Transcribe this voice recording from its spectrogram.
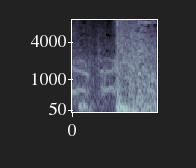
care package.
